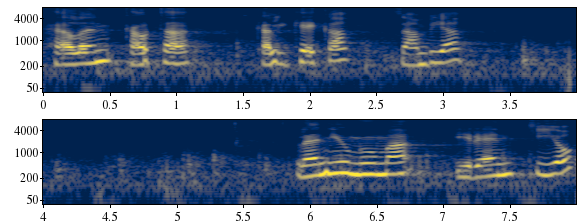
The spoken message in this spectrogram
Helen Kauta Kalikeka, Zambia. Lenyu Muma Irene Kiyo,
